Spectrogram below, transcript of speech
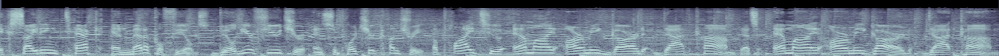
exciting tech and medical fields. Build your future and support your country. Apply to miarmyguard.com. That's miarmyguard.com.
